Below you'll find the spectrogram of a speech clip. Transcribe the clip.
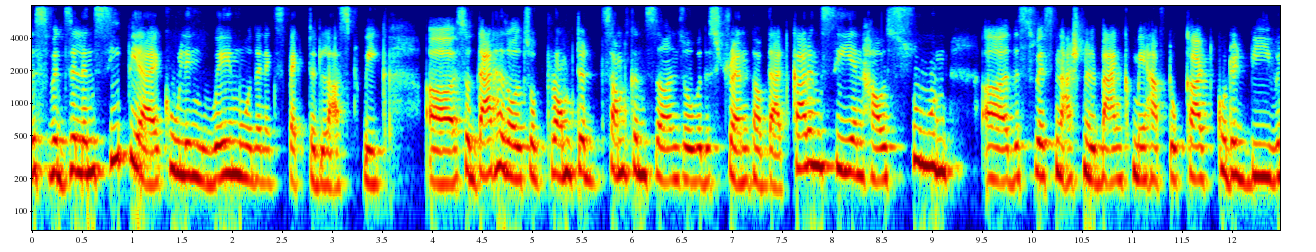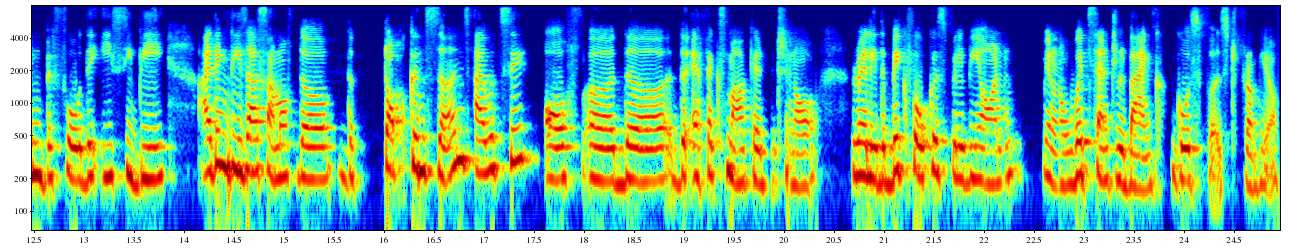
the Switzerland CPI cooling way more than expected last week. Uh, so that has also prompted some concerns over the strength of that currency and how soon uh, the Swiss National Bank may have to cut. Could it be even before the ECB? I think these are some of the the top concerns I would say of uh, the the FX market. You know really the big focus will be on you know which central bank goes first from here.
